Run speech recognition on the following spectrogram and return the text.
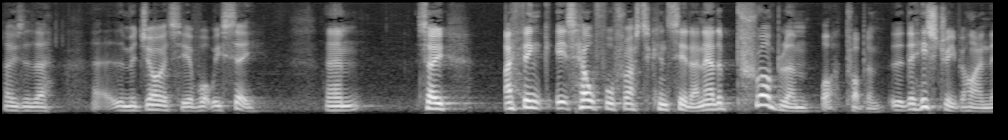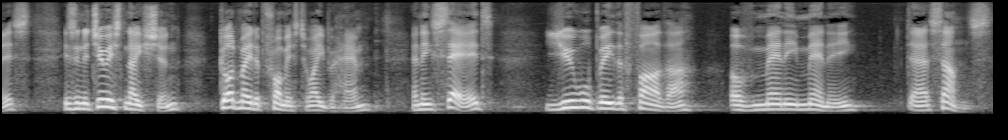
those are the, uh, the majority of what we see. Um, so I think it's helpful for us to consider. Now, the problem, well, problem, the history behind this is in the Jewish nation, God made a promise to Abraham, and he said, You will be the father of many, many uh, sons.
